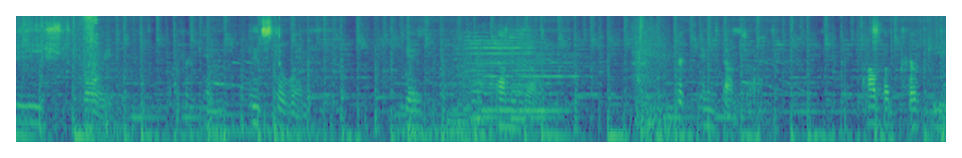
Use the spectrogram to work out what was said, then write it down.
Destroyed. Freaking insta-win. He is donezo. Freaking donezo. Albuquerque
